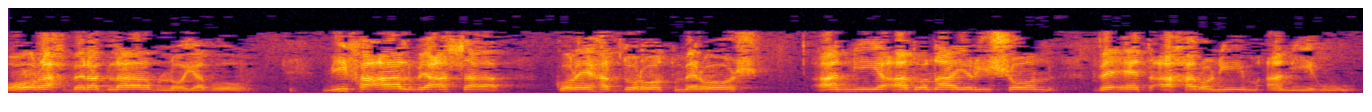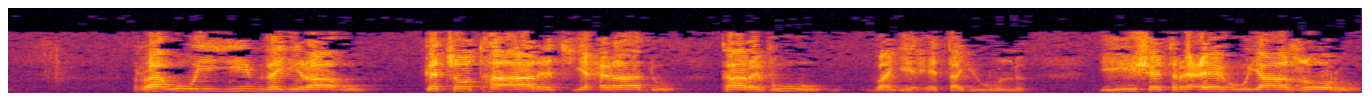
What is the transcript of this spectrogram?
אורח ברגליו לא יבוא. מי פעל ועשה, קורא הדורות מראש, אני אדוני ראשון, ואת אחרונים אני הוא. ראו איים ויראו, קצות הארץ יחרדו, קרבו ויאטיון. איש את רעהו יעזורו,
